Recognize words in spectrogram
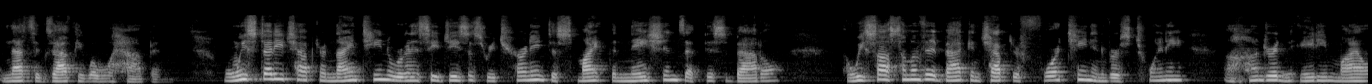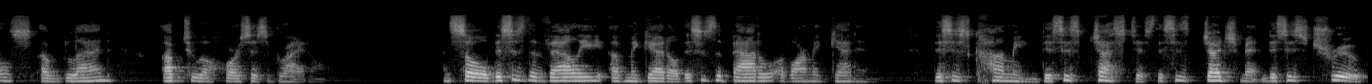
And that's exactly what will happen. When we study chapter 19, we're going to see Jesus returning to smite the nations at this battle. We saw some of it back in chapter 14 in verse 20 180 miles of blood up to a horse's bridle. And so, this is the valley of Megiddo. This is the battle of Armageddon. This is coming. This is justice. This is judgment. This is true.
